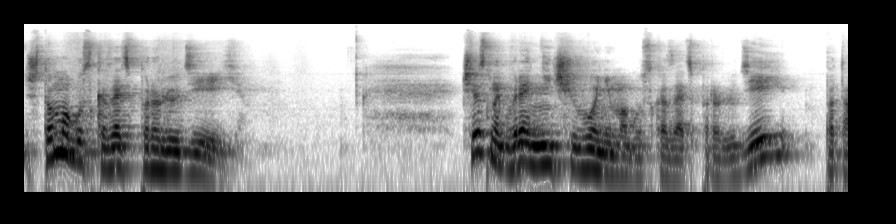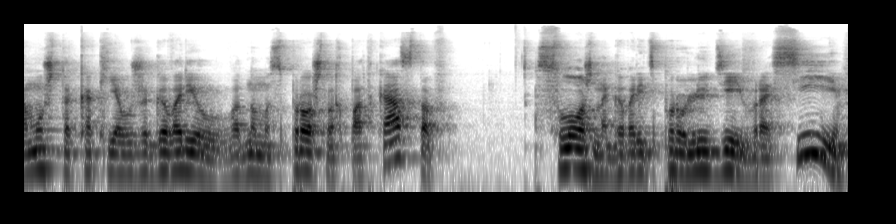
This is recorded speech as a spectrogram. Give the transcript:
Что могу сказать про людей? Честно говоря, ничего не могу сказать про людей, потому что, как я уже говорил в одном из прошлых подкастов, сложно говорить про людей в России,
